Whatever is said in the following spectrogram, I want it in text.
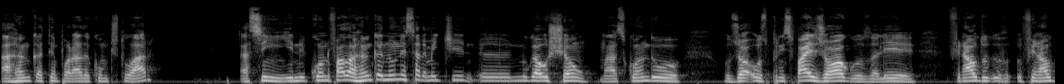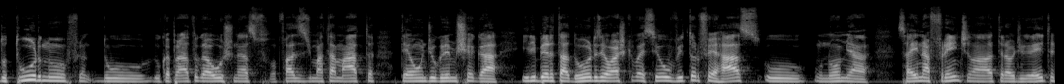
arranca a temporada como titular. Assim, e quando falo arranca, não necessariamente uh, no gauchão, mas quando os, os, principais jogos ali, final do, o final do turno do, do Campeonato Gaúcho, né, as fases de mata-mata, até onde o Grêmio chegar, e Libertadores, eu acho que vai ser o Vitor Ferraz, o, o nome a sair na frente, na lateral direita,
